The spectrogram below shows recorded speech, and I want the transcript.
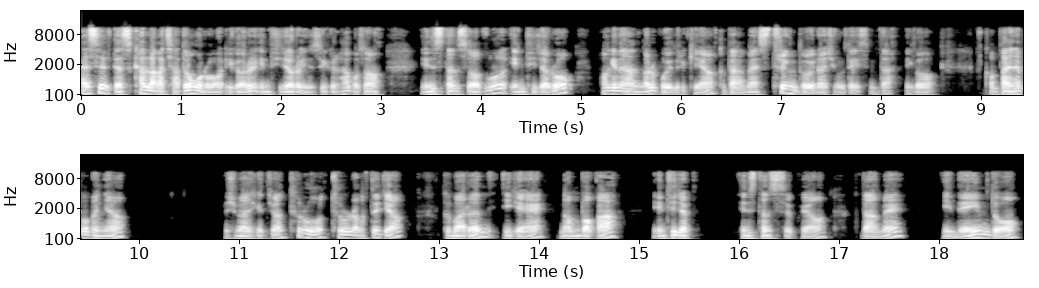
했을 때 스칼라가 자동으로 이거를 인티저로 인식을 하고서 instance of integer로 확인을 하는 것을 보여드릴게요. 그 다음에 string도 이런 식으로 되어 있습니다. 이거 컴파일 해보면요. 보시면 아시겠죠? true, true라고 뜨죠? 그 말은 이게 넘버가 인티저 인스턴스고요. 그 다음에 이 name도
